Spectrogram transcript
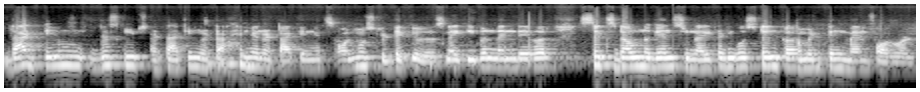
that team just keeps attacking, attacking, and attacking. It's almost ridiculous. Like even when they were six down against United, he was still committing men forward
